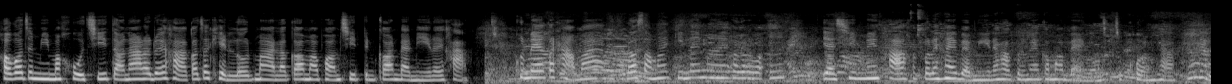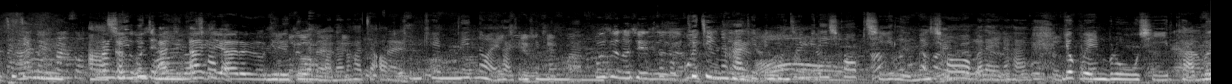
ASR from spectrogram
เขาก็จะมีมะขูดชีสต่อหน้าเราด้วยค่ะ ก็จะเข็นรถมาแล้วก็มาพร้อมชีสเป็นก้อนแบบนี้เลยค่ะ คุณแม่ก็ถามว่าเราสามารถกินได้ไหมเขาก็เลยว่าเอออย่าชิมไหมคะเขาก็เลยให้แบบนี้นะคะ คุณแม่ก็มาแบ่งทุกคนค่ะะที่จริงมันอาชีพมันจะมีรสชาติแบบอยู่ในตัวของมันนะคะ จะออกเค็มๆนิดหน่อยค่ะเค็มๆมันๆที่จริงนะคะที่เป็นคนที่ไม่ได้ชอบชีสหรือไม่ชอบอะไรนะคะ ยกเว้นบลูชีสค่ะบลู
